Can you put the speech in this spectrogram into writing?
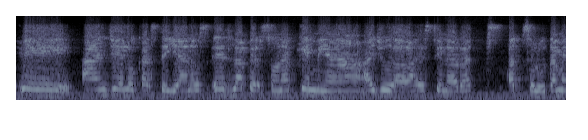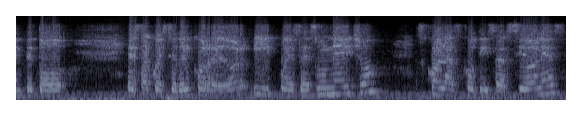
eh, Angelo Castellanos es la persona que me ha ayudado a gestionar absolutamente todo esta cuestión del corredor y pues es un hecho con las cotizaciones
